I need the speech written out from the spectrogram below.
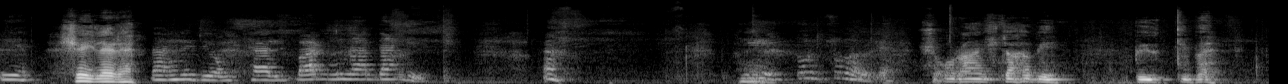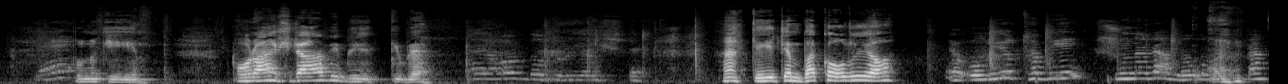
İyi. şeyleri. Ben ne diyorum terlik var bunlardan giy. Heh. İyi dursun öyle. Şu oranj daha bir büyük gibi. Ne? Bunu giyeyim. Oranj daha bir büyük gibi. E, orada duruyor işte. Heh giydim bak oluyor. E, oluyor tabii. Şunları alalım oradan.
